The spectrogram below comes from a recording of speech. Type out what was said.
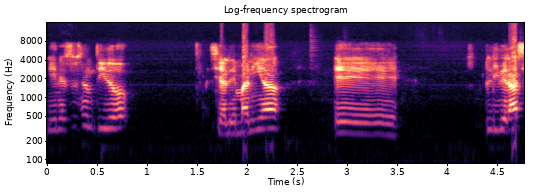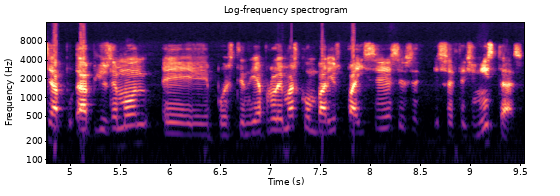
y en ese sentido, si Alemania eh, liberase a, Puigdemont, pues tendría problemas con varios países secesionistas.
